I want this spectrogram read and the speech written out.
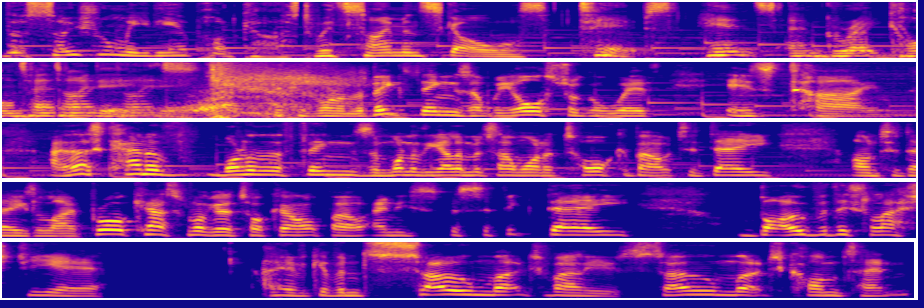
The Social Media Podcast with Simon Scholes. Tips, hints, and great content ideas. Because one of the big things that we all struggle with is time. And that's kind of one of the things and one of the elements I want to talk about today on today's live broadcast. We're not going to talk about any specific day, but over this last year, I have given so much value, so much content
